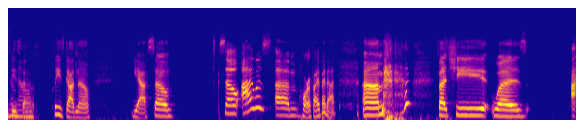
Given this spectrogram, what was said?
No, Please no. don't. Please, God, no. Yeah. So, so I was um horrified by that. Um, but she was. I,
